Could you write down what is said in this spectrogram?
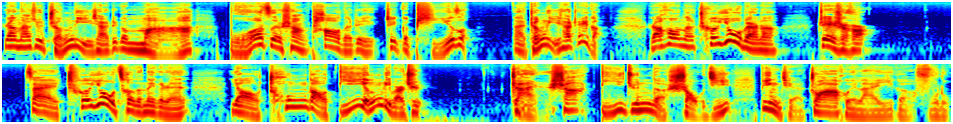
让他去整理一下这个马脖子上套的这这个皮子，哎，整理一下这个。然后呢，车右边呢，这时候在车右侧的那个人要冲到敌营里边去。斩杀敌军的首级，并且抓回来一个俘虏。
